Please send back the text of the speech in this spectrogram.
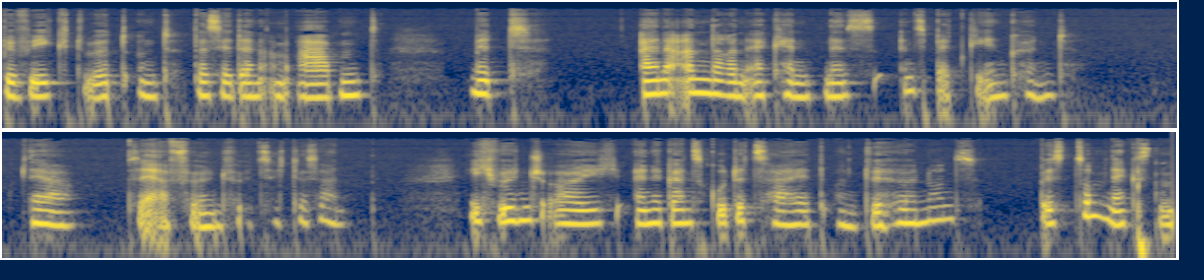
bewegt wird und dass ihr dann am Abend mit einer anderen Erkenntnis ins Bett gehen könnt. Ja, sehr erfüllend fühlt sich das an. Ich wünsche euch eine ganz gute Zeit und wir hören uns bis zum nächsten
